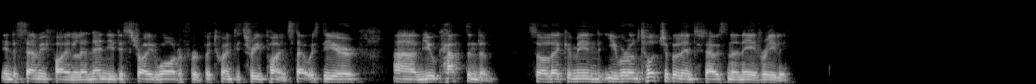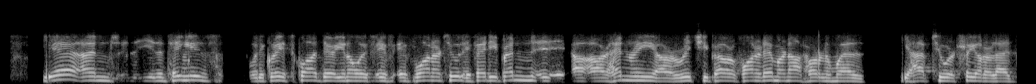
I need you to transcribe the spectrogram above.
in the semi final, and then you destroyed Waterford by 23 points. That was the year um, you captained them. So, like, I mean, you were untouchable in 2008, really. Yeah, and the thing is, with a great squad there, you know, if, if, if one or two, if Eddie Brennan uh, or Henry or Richie Power, if one of them are not hurling well, you have two or three other lads.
